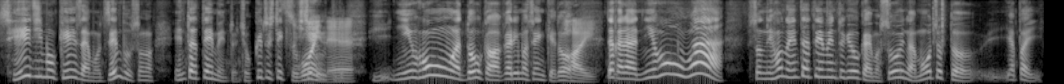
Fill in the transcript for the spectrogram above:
政治も経済も全部そのエンターテインメントに直結してきてすごいね。日本はどうか分かりませんけど、はい。だから日本はその日本のエンターテインメント業界もそういうのはもうちょっとやっぱり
